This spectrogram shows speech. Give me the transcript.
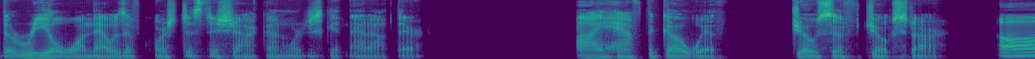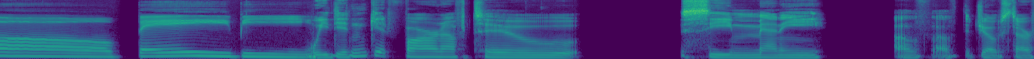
the real one, that was of course just a shotgun. We're just getting that out there. I have to go with Joseph Joestar. Oh, baby. We didn't get far enough to see many of of the Joestar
